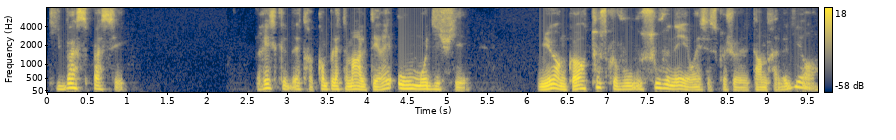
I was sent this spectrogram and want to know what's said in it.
qui va se passer, risque d'être complètement altéré ou modifié. Mieux encore, tout ce que vous vous souvenez, oui, c'est ce que je suis en train de dire,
